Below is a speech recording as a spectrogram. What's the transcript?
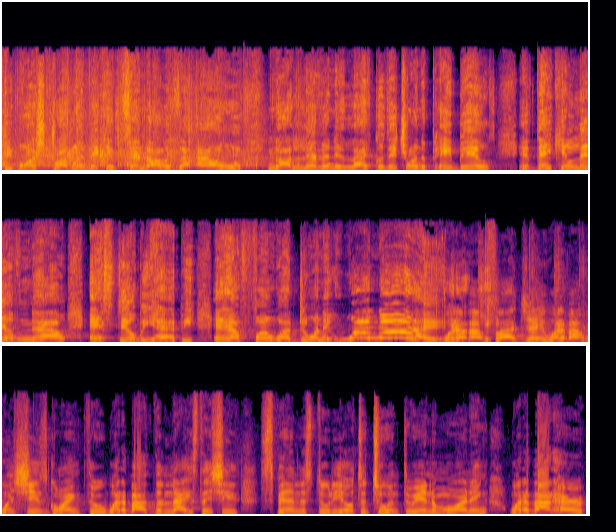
People are struggling, making ten dollars an hour, not living their life because they're trying to pay bills. If they can live now and still be happy and have fun while doing it, why not? What about Flau'jae? What about what she's going through? What about the nights that she spent in the studio to two and three in the morning? What about her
